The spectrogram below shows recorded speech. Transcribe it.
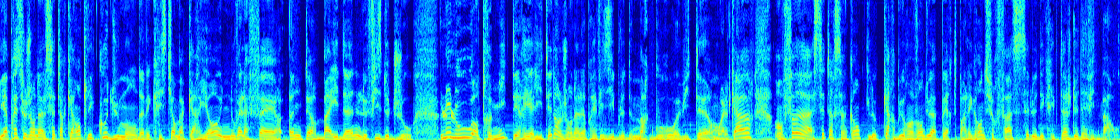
Et après ce journal, 7h40, l'écho du monde avec Christian Macarian, une nouvelle affaire Hunter Biden, le fils de Joe. Le loup entre mythe et réalité dans le journal imprévisible de Marc Bourreau à 8h moins le quart. Enfin, à 7h50, le carburant carburant vendu à perte par les grandes surfaces, c'est le décryptage de David Barrault.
